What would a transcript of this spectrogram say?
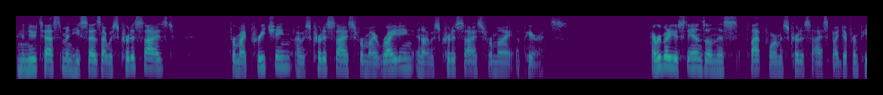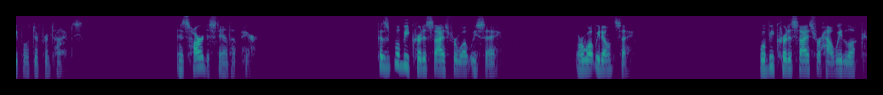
in the New Testament, he says, I was criticized for my preaching, I was criticized for my writing, and I was criticized for my appearance. Everybody who stands on this platform is criticized by different people at different times. And it's hard to stand up here because we'll be criticized for what we say or what we don't say. We'll be criticized for how we look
